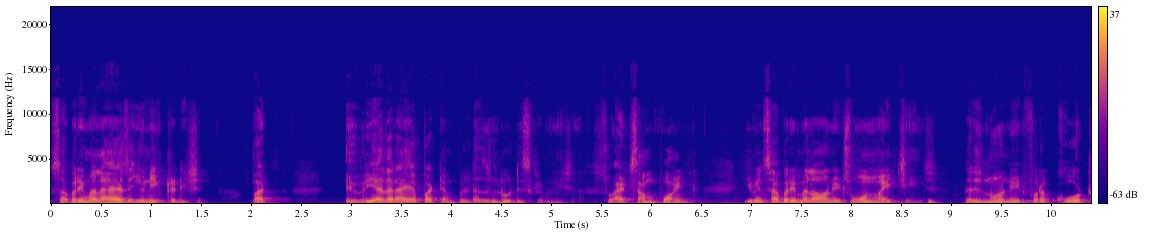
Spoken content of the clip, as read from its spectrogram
Sabarimala has a unique tradition but Every other Ayappa temple doesn't do discrimination. So at some point, even Sabarimala on its own might change. There is no need for a court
